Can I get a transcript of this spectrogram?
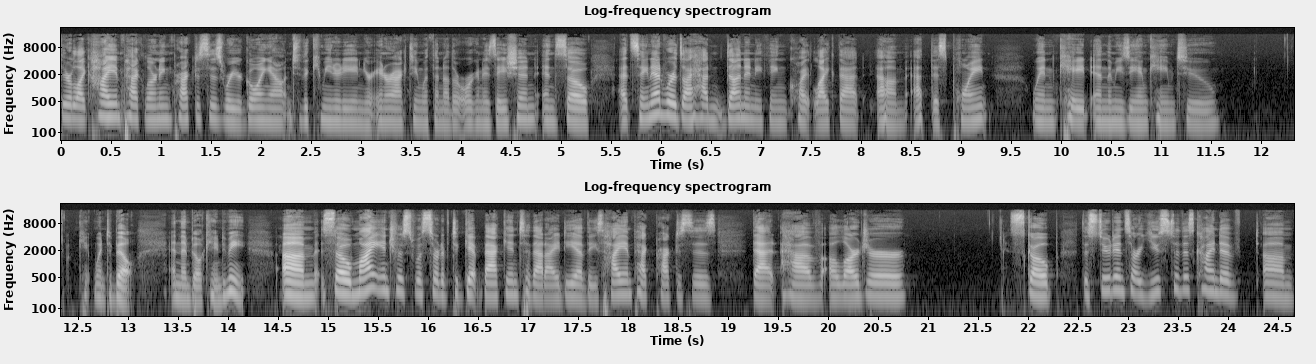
they're like high impact learning practices where you're going out into the community and you're interacting with another organization. And so at St. Edward's, I hadn't done anything quite like that um, at this point when Kate and the museum came to went to Bill, and then Bill came to me. Um, so my interest was sort of to get back into that idea of these high impact practices that have a larger scope. The students are used to this kind of um,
